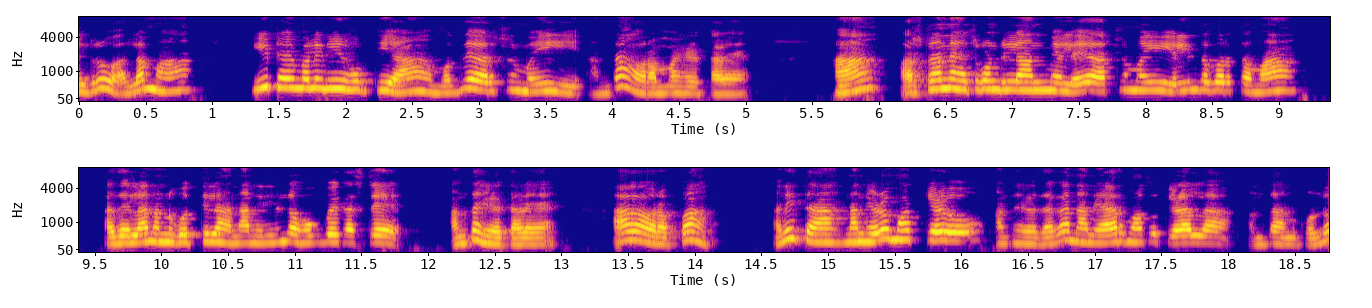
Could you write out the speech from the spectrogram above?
ಎಲ್ರು, ಅಲ್ಲಮ್ಮ, ಈ ಟೈಮಲ್ಲಿ ನೀನು ಹೋಗ್ತೀಯಾ? ಮೊದಲೇ ಅರ್ಶನ ಮೈ ಅಂತ ಅವರಮ್ಮ ಹೇಳ್ತಾಳೆ. ಹಾ ಅರ್ಶನೇ ಹಚ್ಕೊಂಡಿಲ್ಲ ಅಂದ್ಮೇಲೆ ಅರ್ಶನ ಮೈ ಎಲ್ಲಿಂದ ಬರ್ತಮ್ಮ ಅದೆಲ್ಲ ನನಗೆ ಗೊತ್ತಿಲ್ಲ, ನಾನು ಇಲ್ಲಿಂದ ಹೋಗ್ಬೇಕಷ್ಟೇ ಅಂತ ಹೇಳ್ತಾಳೆ. ಆಗ ಅವರಪ್ಪ, ಅನಿತಾ, ನಾನು ಹೇಳೋ ಮಾತು ಕೇಳು ಅಂತ ಹೇಳಿದಾಗ, ನಾನು ಯಾರ ಮಾತು ಕೇಳಲ್ಲ ಅಂತ ಅನ್ಕೊಂಡು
